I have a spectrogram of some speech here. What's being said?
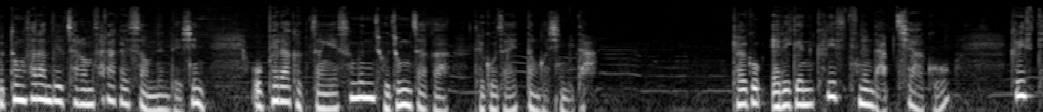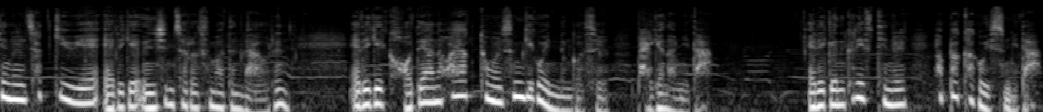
보통 사람들처럼 살아갈 수 없는 대신 오페라 극장의 숨은 조종자가 되고자 했던 것입니다. 결국 에릭은 크리스틴을 납치하고 크리스틴을 찾기 위해 에릭의 은신처로 숨어든 라울은 에릭이 거대한 화약통을 숨기고 있는 것을 발견합니다. 에릭은 크리스틴을 협박하고 있습니다.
